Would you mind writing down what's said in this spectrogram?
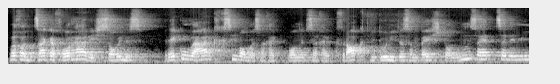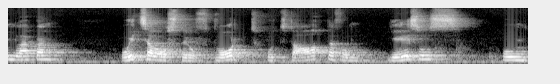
Man könnte sagen, vorher war es so wie ein Regelwerk, wo, man sich, wo er sich gefragt hat, wie ich das am besten umsetzen in meinem Leben. Und jetzt lässt er auf die Worte und die Daten von Jesus und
